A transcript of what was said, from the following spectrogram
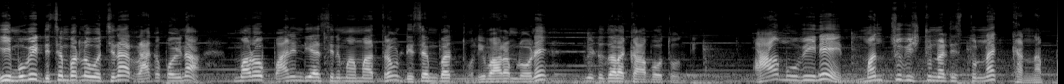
ఈ మూవీ డిసెంబర్లో వచ్చినా రాకపోయినా మరో పాన్ ఇండియా సినిమా మాత్రం డిసెంబర్ తొలి వారంలోనే విడుదల కాబోతోంది. ఆ మూవీనే మంచు విష్ణు నటిస్తున్న కన్నప్ప.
